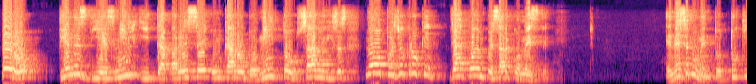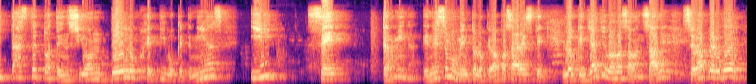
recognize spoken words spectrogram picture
pero tienes 10 mil y te aparece un carro bonito, usado y dices, no, pues yo creo que ya puedo empezar con este. En ese momento tú quitaste tu atención del objetivo que tenías y se termina. En ese momento lo que va a pasar es que lo que ya llevabas avanzado se va a perder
